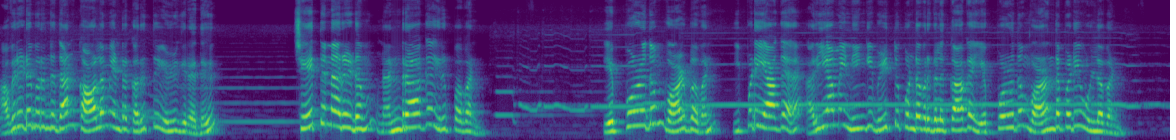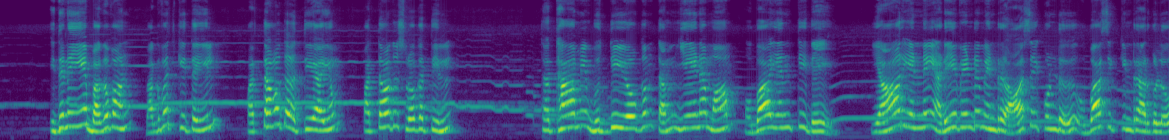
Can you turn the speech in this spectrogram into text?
அவரிடமிருந்துதான் காலம் என்ற கருத்து எழுகிறது. சேத்தனரிடம் நன்றாக இருப்பவன். எப்பொழுதும் வாழ்பவன். இப்படியாக அறியாமை நீங்கி விழித்து கொண்டவர்களுக்காக எப்பொழுதும் வாழ்ந்தபடி உள்ளவன். இதனையே பகவான் பகவத்கீதையில் பத்தாவது அத்தியாயம் பத்தாவது ஸ்லோகத்தில் ததாமி புத்தியோகம் தம் ஏன மாம் உபாயந்தி தே. யார் என்னை அடைய வேண்டும் என்று ஆசை கொண்டு உபாசிக்கின்றார்களோ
